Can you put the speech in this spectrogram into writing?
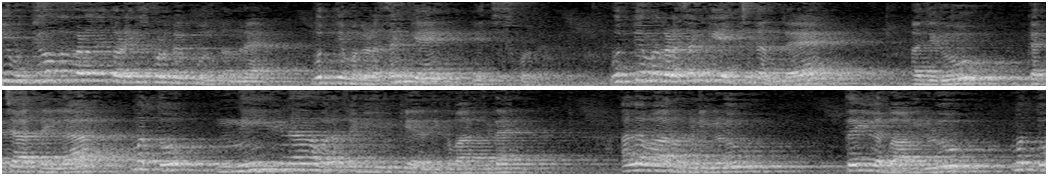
ಈ ಉದ್ಯೋಗಗಳಲ್ಲಿ ತೊಡಗಿಸಿಕೊಳ್ಬೇಕು ಅಂತಂದ್ರೆ ಉದ್ಯಮಗಳ ಸಂಖ್ಯೆ ಹೆಚ್ಚಿಸಿಕೊಳ್ಬೇಕು. ಉದ್ಯಮಗಳ ಸಂಖ್ಯೆ ಹೆಚ್ಚಿದಂತೆ ಅದಿರು, ಕಚ್ಚಾ ತೈಲ ಮತ್ತು ನೀರಿನ ಹೊರತೆಗೆಯುವಿಕೆ ಅಧಿಕವಾಗ್ತಿದೆ. ಹಲವಾರು ಗಣಿಗಳು, ತೈಲ ಬಾವಿಗಳು ಮತ್ತು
